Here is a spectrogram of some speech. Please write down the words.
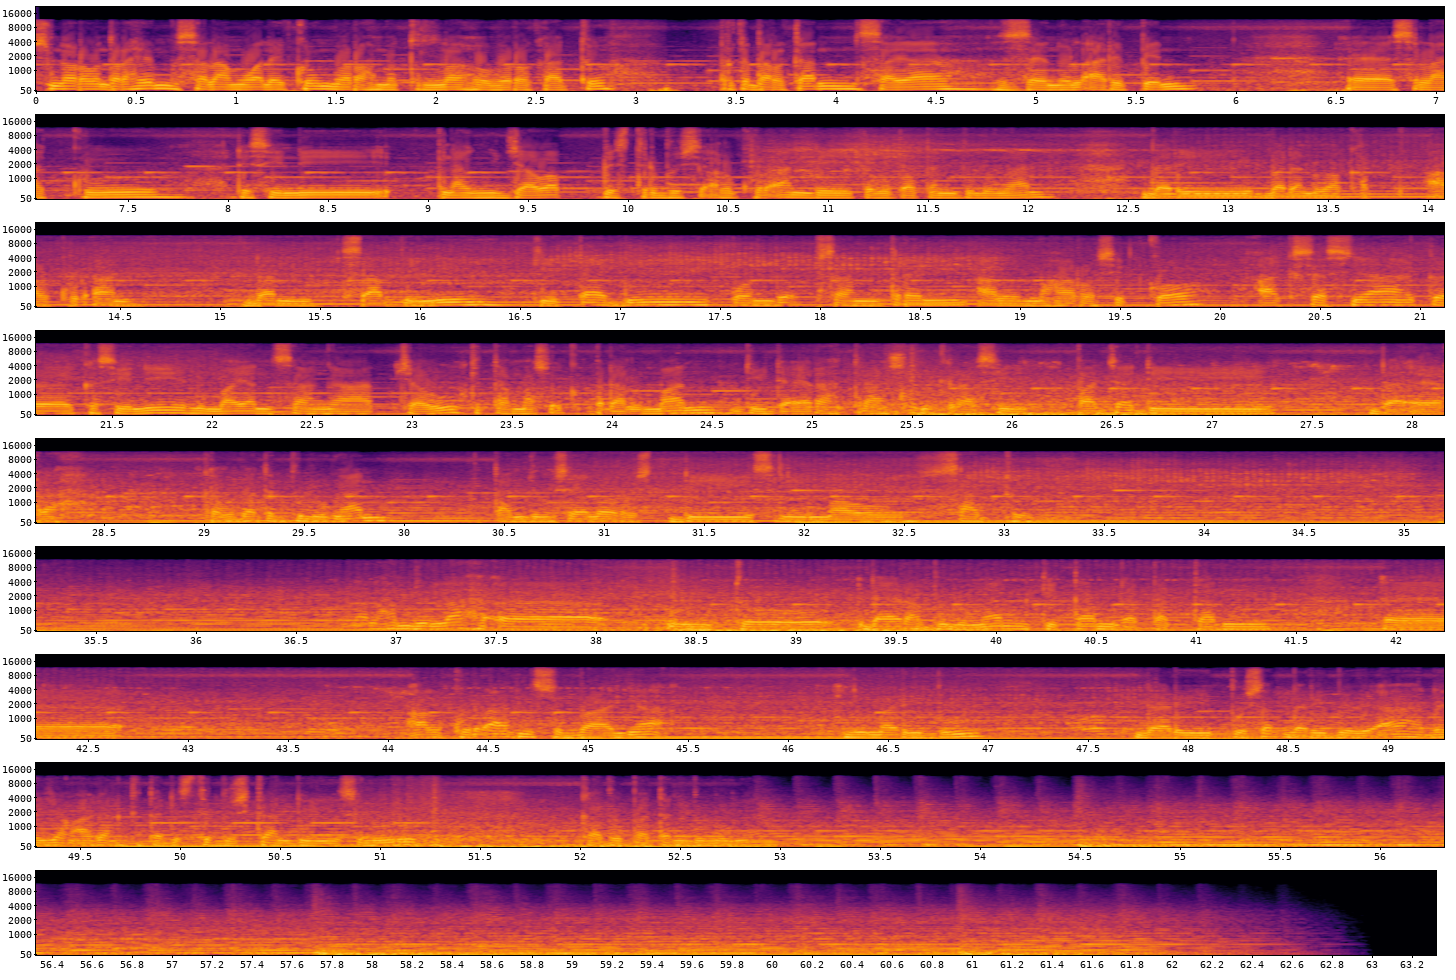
Bismillahirrahmanirrahim. Assalamualaikum warahmatullahi wabarakatuh. Perkenalkan saya Zainul Arifin. Eh, Selaku di sini penanggung jawab distribusi Al-Quran di Kabupaten Bulungan Dari Badan Wakaf Al-Quran. Dan saat ini kita di Pondok Pesantren Al-Maharosidko Aksesnya ke ke sini lumayan sangat jauh. Kita masuk ke pedalaman di daerah transmigrasi. Paja di daerah Kabupaten Bulungan, Tanjung Selor di Selimau 1. Alhamdulillah eh, untuk daerah Bulungan kita mendapatkan eh, Al-Quran sebanyak 5.000 dari pusat dari BWA dan yang akan kita distribusikan di seluruh Kabupaten Bulungan.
